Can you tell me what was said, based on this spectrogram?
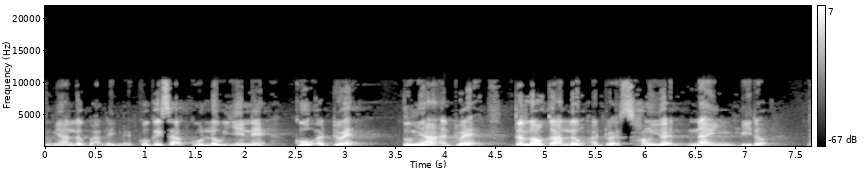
သူများလုပ်ပါလိမ့်မယ်ကိုကိစ္စကိုလုပ်ရင်းနဲ့ကိုအတွက်သူများအတွက်တလောကလုံးအတွက်ဆောင်ရွက်နိုင်ပြီးတော့တ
